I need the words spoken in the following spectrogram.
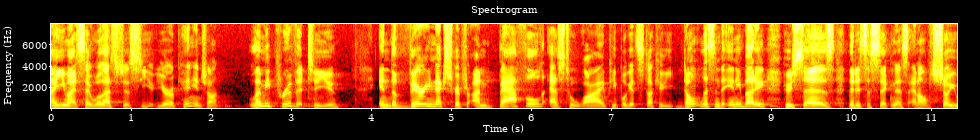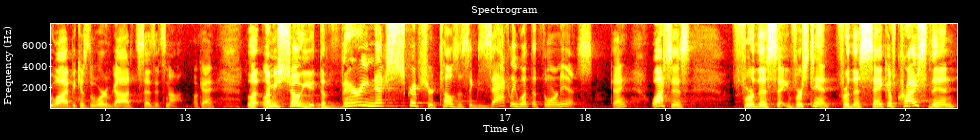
Now, you might say, well, that's just your opinion, Sean. Let me prove it to you. In the very next scripture, I'm baffled as to why people get stuck here. Don't listen to anybody who says that it's a sickness, and I'll show you why because the Word of God says it's not, okay? Let, let me show you. The very next scripture tells us exactly what the thorn is, okay? Watch this. For the sake, verse 10, for the sake of Christ, then,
